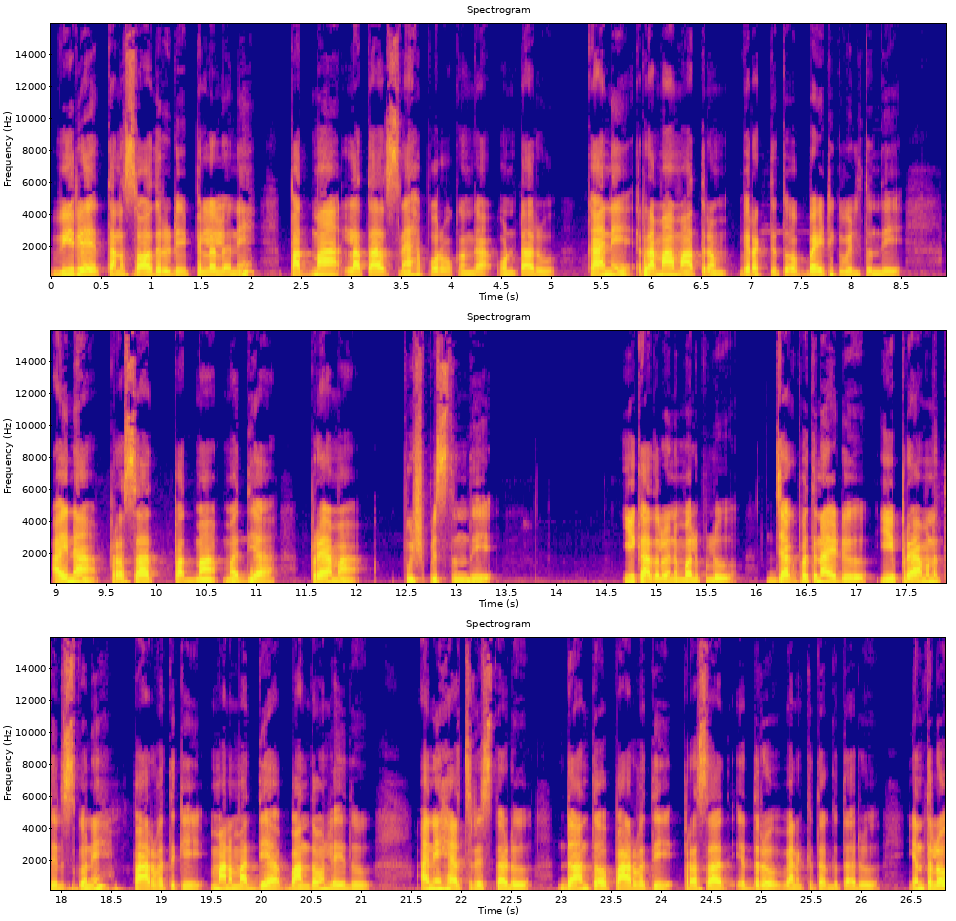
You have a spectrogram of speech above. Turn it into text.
వీరే తన సోదరుడి పిల్లలని పద్మ లత స్నేహపూర్వకంగా ఉంటారు. కానీ రమ మాత్రం విరక్తితో బయటికి వెళ్తుంది. అయినా ప్రసాద్ పద్మ మధ్య ప్రేమ పుష్పిస్తుంది. ఈ కథలోని మలుపులు. జగపతి నాయుడు ఈ ప్రేమను తెలుసుకొని పార్వతికి మన మధ్య బంధం లేదు. అని హెచ్చరిస్తాడు. దాంతో పార్వతి ప్రసాద్ ఇద్దరు వెనక్కి తగ్గుతారు. ఇంతలో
